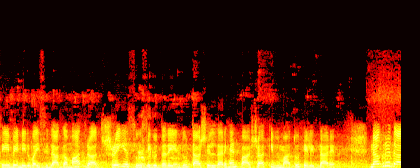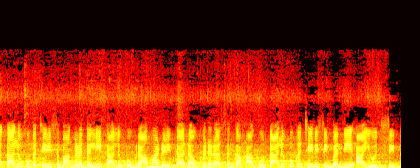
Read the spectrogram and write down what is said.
ಸೇವೆ ನಿರ್ವಹಿಸಿದಾಗ ಮಾತ್ರ ಶ್ರೇಯಸ್ಸು ಸಿಗುತ್ತದೆ ಎಂದು ತಹಶೀಲ್ದಾರ್ ಹೆನ್ ಪಾಷಾ ಕಿವಿಮಾತು ಹೇಳಿದ್ದಾರೆ. ನಗರದ ತಾಲೂಕು ಕಚೇರಿ ಸಭಾಂಗಣದಲ್ಲಿ ತಾಲೂಕು ಗ್ರಾಮಾಡಳಿತ ನೌಕರರ ಸಂಘ ಹಾಗೂ ತಾಲೂಕು ಕಚೇರಿ ಸಿಬ್ಬಂದಿ ಆಯೋಜಿಸಿದ್ದ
